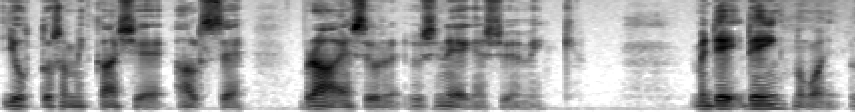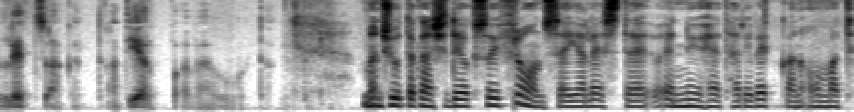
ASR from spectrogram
jotto som inte kanske alls är bra ens ur, ur sin egen synvinkel. Men det, det är inte någon lätt sak att, att hjälpa överhuvudtaget. Man skjuter kanske det också ifrån sig. Jag läste en nyhet här i veckan om att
